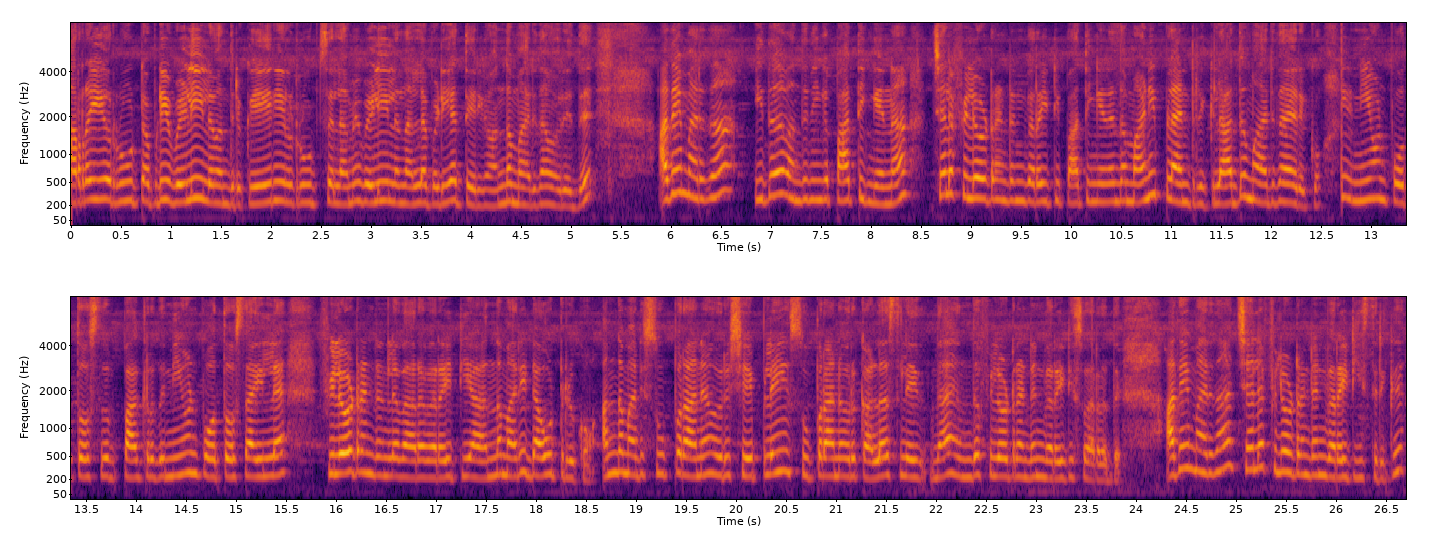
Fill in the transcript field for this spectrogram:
நிறைய ரூட் அப்படியே வெளியில் வந்திருக்கும். ஏரியல் ரூட்ஸ் எல்லாமே வெளியில் நல்லபடியாக தெரியும். அந்த மாதிரி தான் ஒரு இது. அதே மாதிரி தான் இதை வந்து நீங்கள் பார்த்தீங்கன்னா சில ஃபிலோட்ரண்டன் வெரைட்டி பார்த்தீங்கன்னா இந்த மணி பிளான்ட் இருக்குல்ல அது மாதிரி தான் இருக்கும். நியோன் போத்தோஸ் பார்க்குறது நியோன் போத்தோஸா இல்லை ஃபிலோட்ரண்டனில் வர வெரைட்டியா அந்த மாதிரி டவுட் இருக்கும். அந்த மாதிரி சூப்பரான ஒரு ஷேப்லேயும் சூப்பரான ஒரு கலர்ஸ்லேயும் தான் இந்த ஃபிலோட்ரண்டன் வெரைட்டிஸ் வர்றது. அதே மாதிரி தான் சில ஃபிலோட்ரண்டன் வெரைட்டிஸ் இருக்குது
